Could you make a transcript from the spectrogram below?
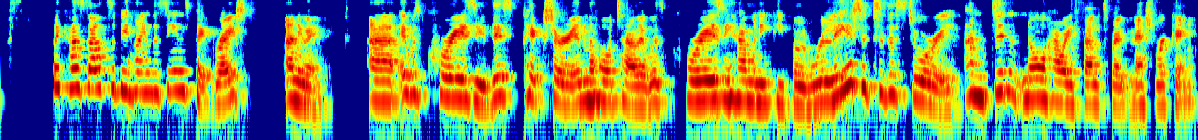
because that's a behind the scenes pic, right? Anyway, uh, it was crazy. This picture in the hotel, it was crazy how many people related to the story and didn't know how I felt about networking.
